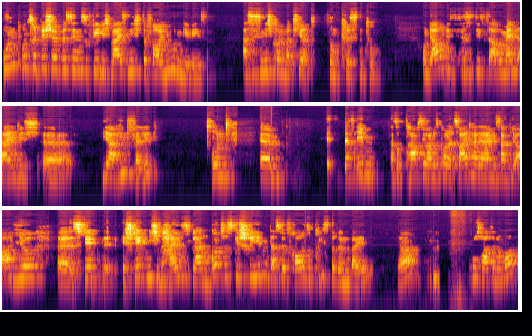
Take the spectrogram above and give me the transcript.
Und unsere Bischöfe sind, soviel ich weiß, nicht davor Juden gewesen. Also sie sind nicht konvertiert zum Christentum. Und darum ist dieses, dieses Argument eigentlich äh, ja hinfällig. Und ähm, dass eben also Papst Johannes Paul II. hat ja dann gesagt, ja, hier, äh, es, steht, es steht nicht im Heilsplan Gottes geschrieben, dass wir Frauen zu Priesterinnen weihen. Ja, ziemlich harte Nummer.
